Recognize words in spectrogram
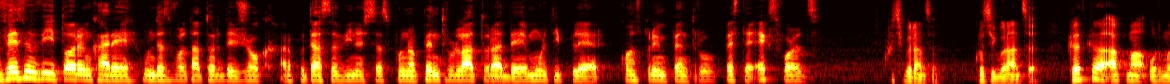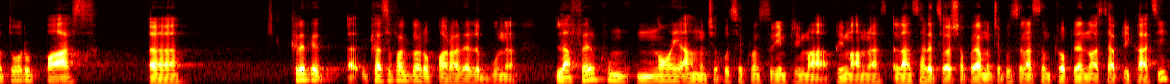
Vezi un viitor în care un dezvoltator de joc ar putea să vină și să spună pentru latura de multiplayer, construim pentru peste X-Worlds? Cu siguranță. Cu siguranță. Cred că acum următorul pas, uh, cred că, uh, ca să fac doar o paralelă bună, la fel cum noi am început să construim prima, prima am lansat rețeaua și apoi am început să lansăm propriile noastre aplicații,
